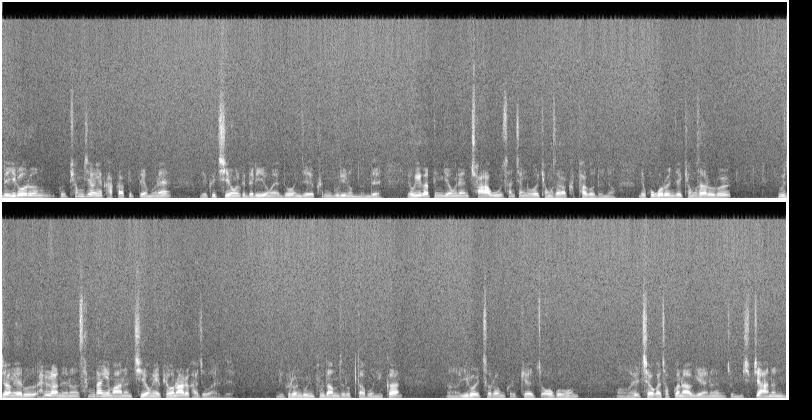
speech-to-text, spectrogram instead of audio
근데 1월은 그 평지형에 가깝기 때문에 이제 그 지형을 그대로 이용해도 이제 큰 무리는 없는데 여기 같은 경우는 좌우 산책로가 경사가 급하거든요. 근데 그거를 이제 경사로를 요장애로 하려면은 상당히 많은 지형의 변화를 가져와야 돼요. 이제 그런 부분이 부담스럽다 보니까 어, 1월처럼 그렇게 조금 어, 휠체어가 접근하기에는 좀 쉽지 않은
